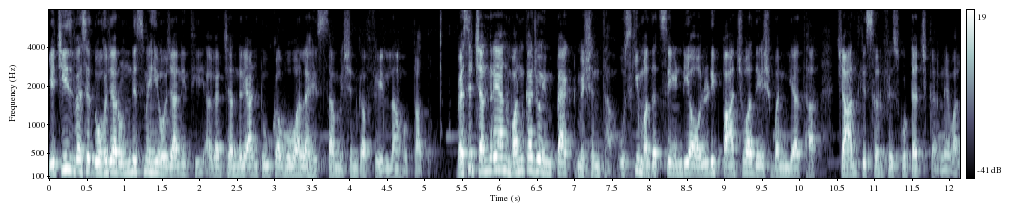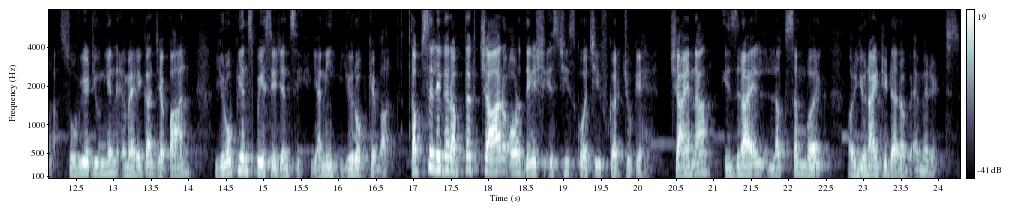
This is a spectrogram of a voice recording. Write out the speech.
ये चीज़ वैसे 2019 में ही हो जानी थी, अगर चंद्रयान टू का वो वाला हिस्सा मिशन का फेल ना होता तो। वैसे चंद्रयान वन का जो इम्पैक्ट मिशन था उसकी मदद से इंडिया ऑलरेडी पांचवा देश बन गया था चाँद के सरफेस को टच करने वाला। Soviet Union America Japan European space agency यानी यूरोप के बाद। तब से लेकर अब तक चार और देश इस चीज़ को अचीव कर चुके हैं। चाइना इसराइल लक्समबर्ग और यूनाइटेड अरब एमिरेट्स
